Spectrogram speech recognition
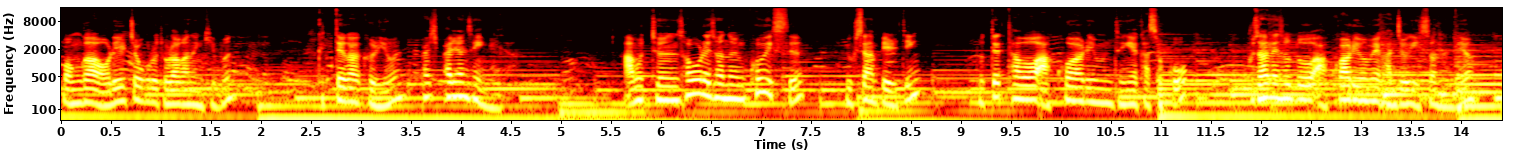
뭔가 어릴 적으로 돌아가는 기분? 그때가 그리운 88년생입니다. 아무튼 서울에서는 코엑스, 육산빌딩, 롯데타워 아쿠아리움 등에 갔었고 부산에서도 아쿠아리움에 간 적이 있었는데요.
